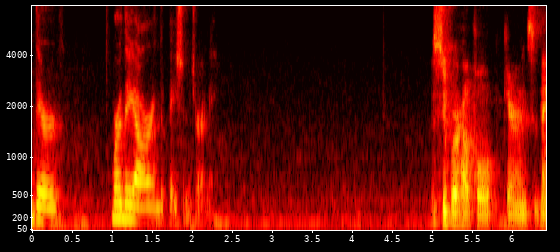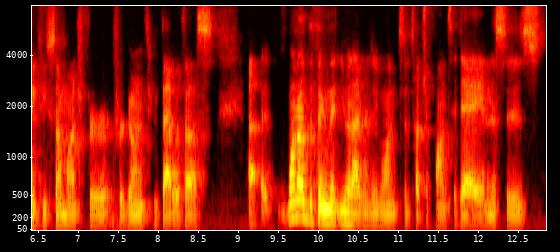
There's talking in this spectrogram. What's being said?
their where they are in the patient journey. Super helpful, Karen. So thank you so much for for going through that with us. Uh, one other thing that you and I really wanted to touch upon today, and this is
